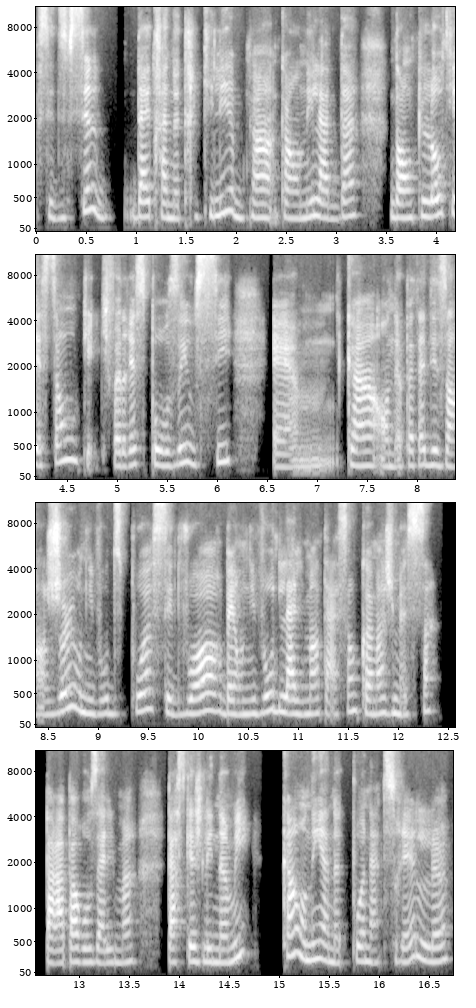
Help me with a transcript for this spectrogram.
c'est difficile d'être à notre équilibre quand, on est là-dedans. Donc, l'autre question qu'il faudrait se poser aussi quand on a peut-être des enjeux au niveau du poids, c'est de voir, bien, au niveau de l'alimentation, comment je me sens par rapport aux aliments. Parce que je l'ai nommé, quand on est à notre poids naturel,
